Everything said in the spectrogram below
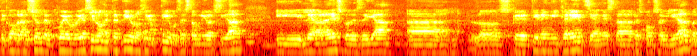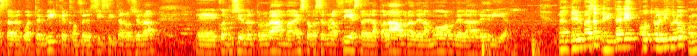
de congregación del pueblo y así lo han entendido los directivos de esta universidad y le agradezco desde ya a los que tienen injerencia en esta responsabilidad. Va a estar Walter Witt, el conferencista internacional, eh, conduciendo el programa. Esto va a ser una fiesta de la palabra, del amor, de la alegría. Bueno, también vas a presentar eh, otro libro, con,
